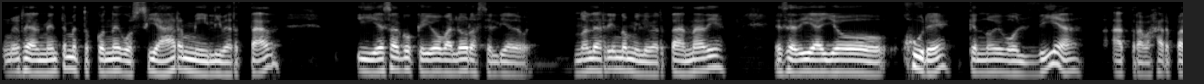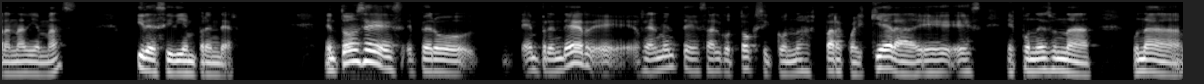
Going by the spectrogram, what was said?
Realmente me tocó negociar mi libertad y es algo que yo valoro hasta el día de hoy. No le rindo mi libertad a nadie. Ese día yo juré que no volvía a trabajar para nadie más y decidí emprender. Entonces, pero emprender eh, realmente es algo tóxico, no es para cualquiera, eh, es, es ponerse una, una,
